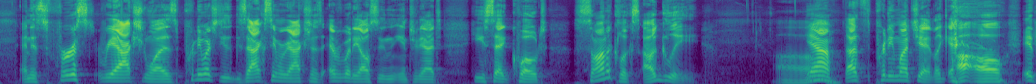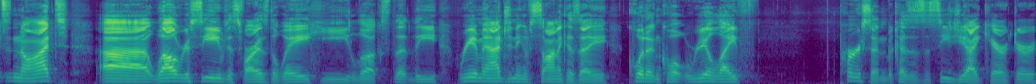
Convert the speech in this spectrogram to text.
and his first reaction was pretty much the exact same reaction as everybody else in the internet. He said, quote, Sonic looks ugly. Oh. Yeah, that's pretty much it. Like, Uh-oh. it's not uh, well received as far as the way he looks. The the reimagining of Sonic as a quote unquote real life person because it's a CGI character,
